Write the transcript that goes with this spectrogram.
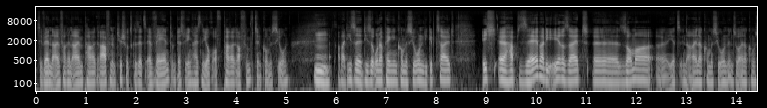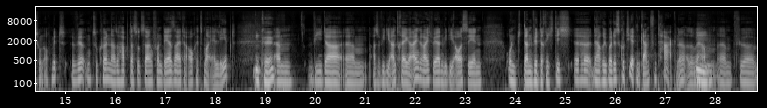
sie werden einfach in einem Paragraphen im Tierschutzgesetz erwähnt und deswegen heißen die auch oft Paragraph 15 Kommission. Mhm. Aber diese, diese unabhängigen Kommissionen, die gibt es halt. Ich äh, habe selber die Ehre, seit äh, Sommer äh, jetzt in einer Kommission, in so einer Kommission auch mitwirken zu können. Also habe das sozusagen von der Seite auch jetzt mal erlebt. Okay. Ähm, wie da, ähm, also wie die Anträge eingereicht werden, wie die aussehen, und dann wird richtig äh, darüber diskutiert, einen ganzen Tag. Ne? Also wir mhm. haben ähm, für,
